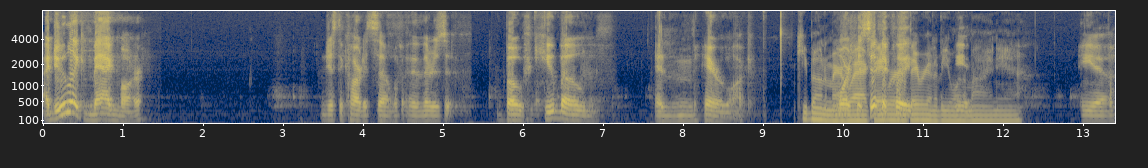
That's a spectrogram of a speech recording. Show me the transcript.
I do like Magmar. Just the card itself. And there's both Cubone and Marowak. Cubone and More Marowak, they were specifically- they were going to be one Yeah. of mine. Yeah. Yeah.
